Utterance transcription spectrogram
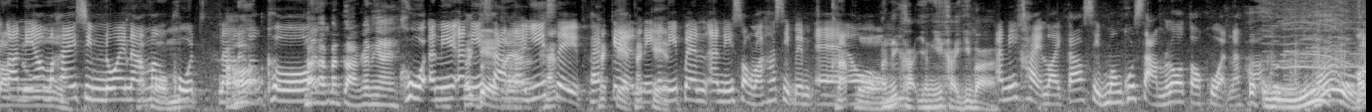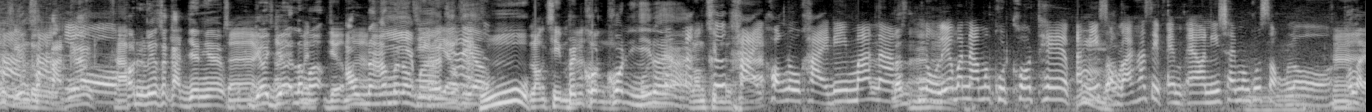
ลองดูตอนนี้เอามาให้ชิมด้วยน้ำมังคุดครับผมน้ำมังคุดแล้วมันต่างกันไงขวดอันนี้อันนี้แพ็กเกจ320แพ็กเกจแพ็กเกจนี้อันนี้เป็นอันนี้ 250 ml ครับผมอันนี้ขายอย่างนี้ขายกี่บาท อันนี้ไข่190มงคุด3โลต่อขวดนะคะเขาถึงเรียกสกัดไงสามกิโลเขาถึงเรียกสกัดเย็นไงใช่เยอะๆแล้วมาเยอะมากเอาน้ำมันออกมาเยอะทีเดียวโอ้ลองชิมเป็นข้นๆอย่างนี้เลยอะลองชิมคือดูขายของหนูขายดีมากนะแล้วหนูเรียกว่าน้ำมังคุดโคตรเทพ อันนี้ 250 ml อันนี้ใช้มังคุด2โล เท่าไหร่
